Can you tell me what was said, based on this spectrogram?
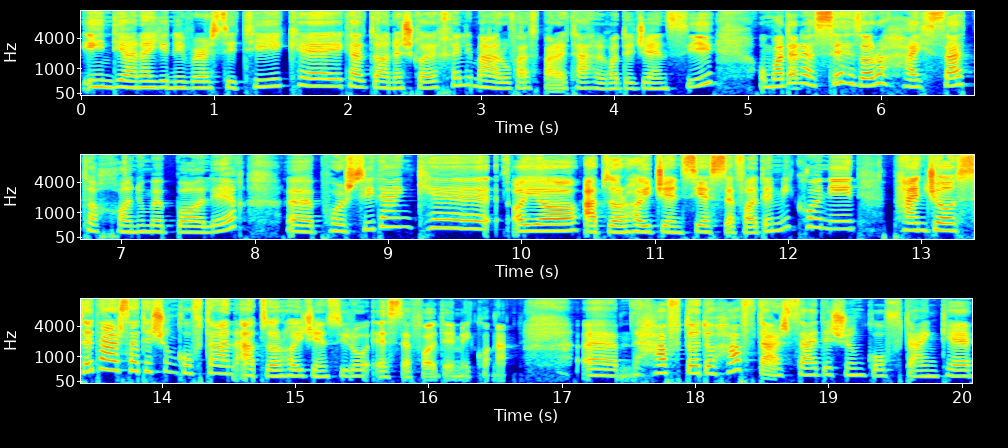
Indiana University که یکی از دانشگاه خیلی معروف است برای تحقیقات جنسی اومدن از 3800 تا خانم بالغ پرسیدن که آیا ابزارهای جنسی استفاده می‌کنید 53 درصدشون گفتن ابزارهای جنسی رو استفاده می‌کنن. 77 درصدشون گفتن که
